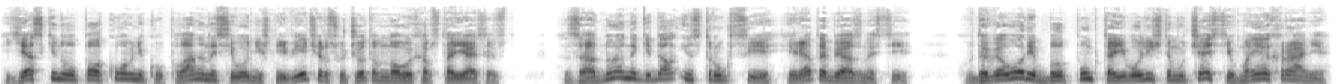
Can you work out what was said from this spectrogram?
Я скинул полковнику планы на сегодняшний вечер с учетом новых обстоятельств. Заодно я накидал инструкции и ряд обязанностей. В договоре был пункт о его личном участии в моей охране,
